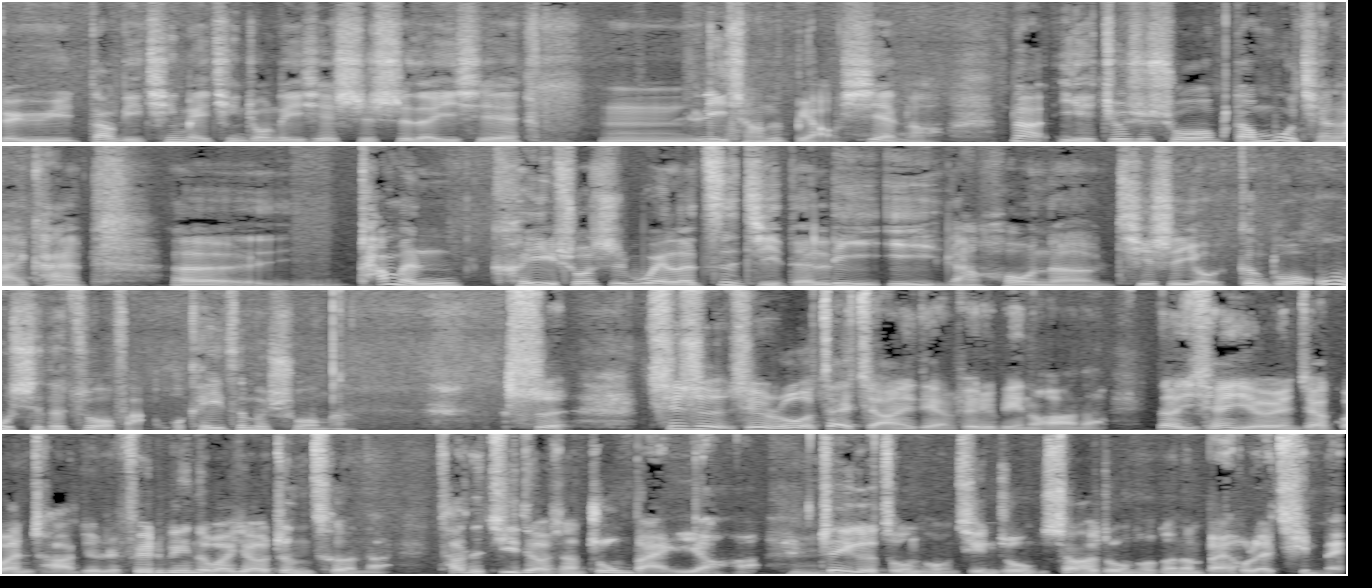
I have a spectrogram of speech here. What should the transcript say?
对于到底亲美亲中的。一些时事的一些嗯立场的表现啊，那也就是说到目前来看，呃，他们可以说是为了自己的利益，然后呢，其实有更多务实的做法，我可以这么说吗？是，其实其实如果再讲一点菲律宾的话呢，那以前也有人家观察，就是菲律宾的外交政策呢，它的基调像钟摆一样啊，这个总统亲中，下个总统可能摆回来亲美，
